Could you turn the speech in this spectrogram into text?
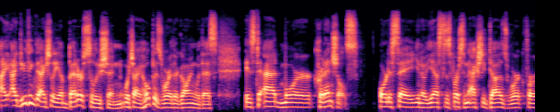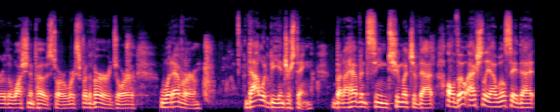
I, I, do think that actually a better solution, which I hope is where they're going with this, is to add more credentials. Or to say, you know, yes, this person actually does work for the Washington Post or works for The Verge or whatever. That would be interesting, but I haven't seen too much of that. Although, actually, I will say that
